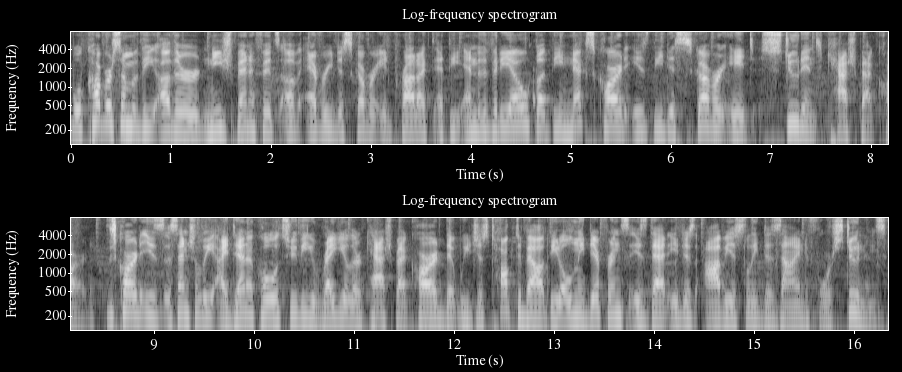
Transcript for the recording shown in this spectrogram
We'll cover some of the other niche benefits of every Discover It product at the end of the video, but the next card is the Discover It Student Cashback Card. This card is essentially identical to the regular cashback card that we just talked about. The only difference is that it is obviously designed for students,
